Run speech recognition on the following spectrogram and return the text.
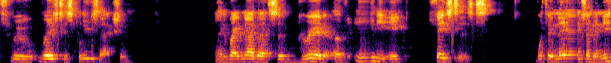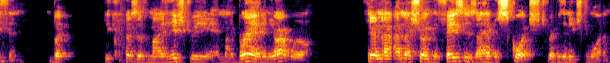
through racist police action. And right now, that's a grid of 88 faces with their names underneath them. But because of my history and my brand in the art world, they're not, I'm not showing the faces. I have a scorch to represent each one.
